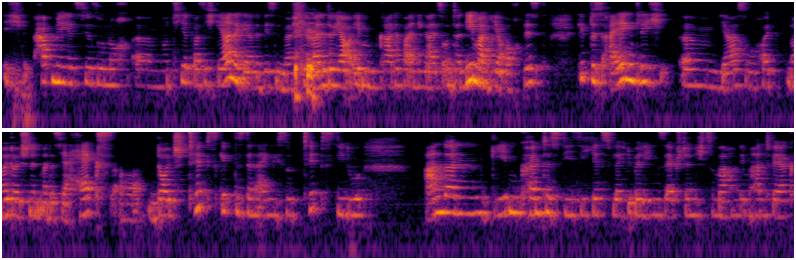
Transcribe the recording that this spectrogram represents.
ich habe mir jetzt hier so noch ähm, notiert, was ich gerne, gerne wissen möchte, weil du ja eben gerade vor allen Dingen als Unternehmer hier auch bist. Gibt es eigentlich, ähm, ja, so heute Neudeutsch nennt man das ja Hacks, aber in Deutsch Tipps, gibt es denn eigentlich so Tipps, die du anderen geben könntest, die sich jetzt vielleicht überlegen, selbstständig zu machen im Handwerk?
